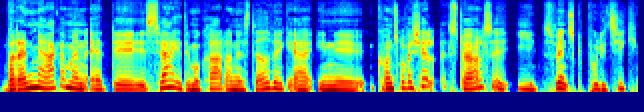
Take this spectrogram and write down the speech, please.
Hvordan mærker man, at øh, Sverigedemokraterne stadigvæk er en øh, kontroversiel størrelse i svensk politik?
